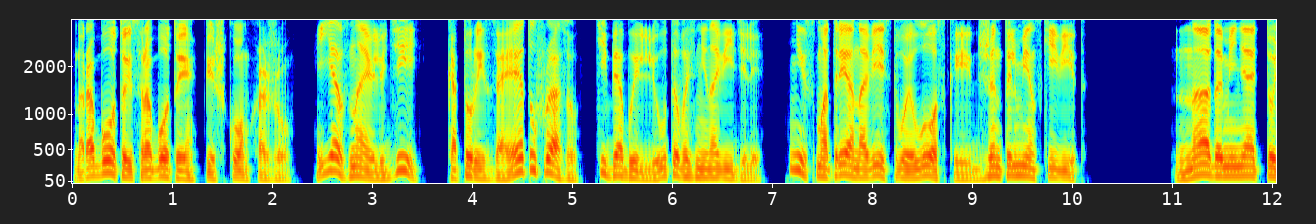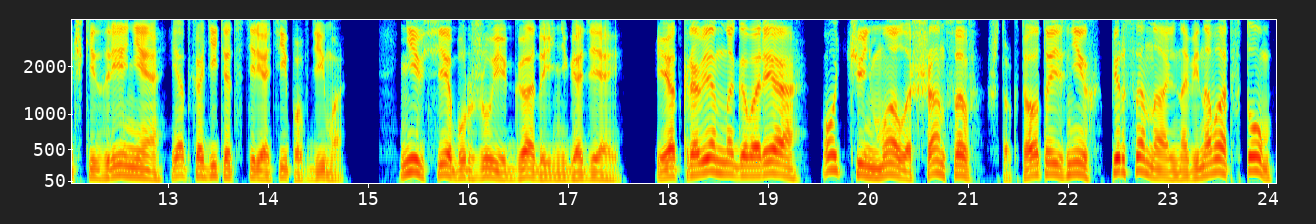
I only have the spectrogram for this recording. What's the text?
на работу и с работы пешком хожу. Я знаю людей, которые за эту фразу тебя бы люто возненавидели, несмотря на весь твой лоск и джентльменский вид. Надо менять точки зрения и отходить от стереотипов, Дима. Не все буржуи гады и негодяи. И, откровенно говоря, очень мало шансов, что кто-то из них персонально виноват в том,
